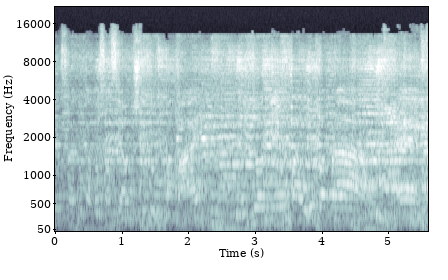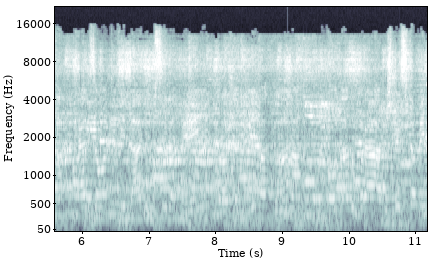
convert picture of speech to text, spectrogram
eu sou educador social do Instituto Papai. E estou aqui em Umbaúba para é, realizar uma atividade no Siga Bem, um projeto bem bacana, voltado para especificamente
